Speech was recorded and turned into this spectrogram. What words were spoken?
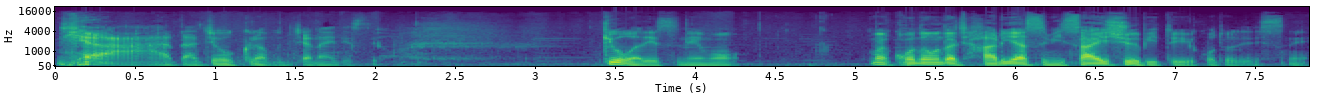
ー。いやーダチョウ倶楽部じゃないですよ。今日はですねもうまあ子供たち春休み最終日ということでですね。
